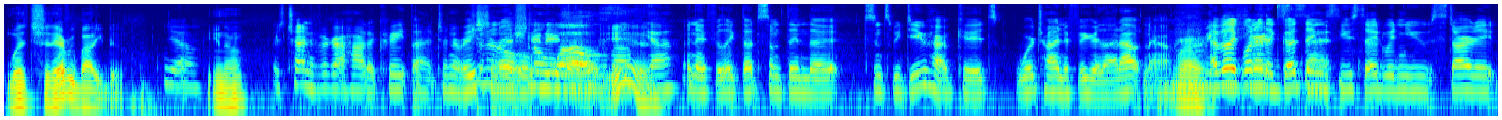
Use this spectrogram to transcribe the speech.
What should everybody do? Yeah. You know? It's trying to figure out how to create that generational, Generational wealth. Yeah. Yeah. And I feel like that's something that since we do have kids, we're trying to figure that out now. Right. I feel like one of the good set. things you said when you started,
